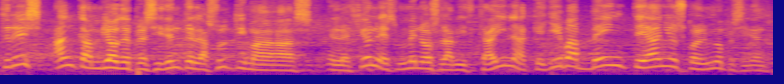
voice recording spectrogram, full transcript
tres han cambiado de presidente en las últimas elecciones, menos la vizcaína, que lleva 20 años con el mismo presidente.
